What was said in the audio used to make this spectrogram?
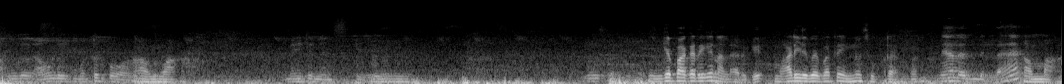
அவங்க அவங்களுக்கு மட்டும் போவாங்க. ஆமாம் மெயின்டெனன்ஸ்க்கு இங்கே பார்க்கறதுக்கே நல்லா இருக்கு. மாடியில் போய் பார்த்தா இன்னும் சூப்பராக இருக்கும். மேலே இருந்து இல்லை? ஆமாம்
